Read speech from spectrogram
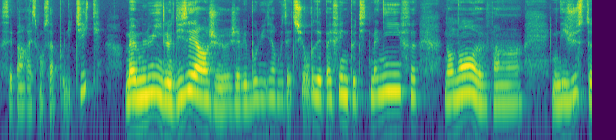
c'est pas un responsable politique. Même lui, il le disait, hein, j'avais beau lui dire, vous êtes sûr, vous n'avez pas fait une petite manif Non, non, euh, enfin, il me dit juste,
